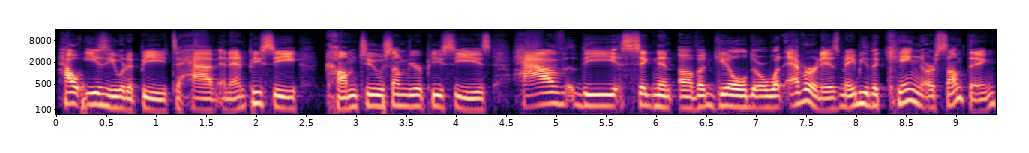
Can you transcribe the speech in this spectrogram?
how easy would it be to have an NPC come to some of your PCs, have the signet of a guild or whatever it is, maybe the king or something,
